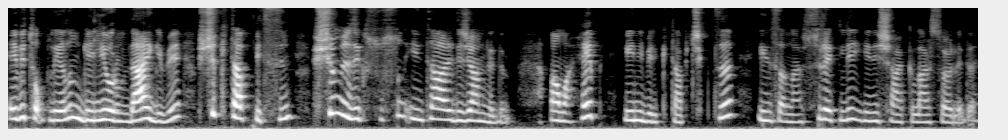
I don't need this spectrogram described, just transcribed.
Evi toplayalım, geliyorum der gibi şu kitap bitsin, şu müzik sussun, intihar edeceğim dedim. Ama hep yeni bir kitap çıktı. İnsanlar sürekli yeni şarkılar söyledi.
